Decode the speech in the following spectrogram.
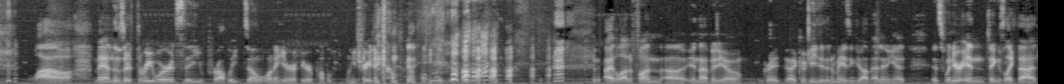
wow. Man, those are three words that you probably don't want to hear if you're a publicly traded company. I had a lot of fun uh, in that video. Great. Uh, Cookie did an amazing job editing it. It's when you're in things like that,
